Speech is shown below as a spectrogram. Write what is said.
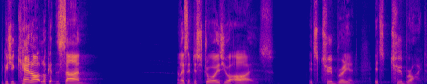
Because you cannot look at the sun unless it destroys your eyes. It's too brilliant, it's too bright.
